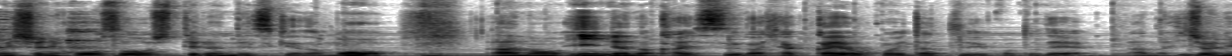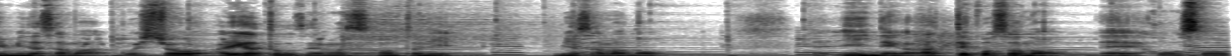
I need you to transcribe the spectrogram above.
も一緒に放送してるんですけども、あの、いいねの回数が100回を超えたということで、あの、非常に皆様ご視聴ありがとうございます。本当に皆様のいいねがあってこその、えー放送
